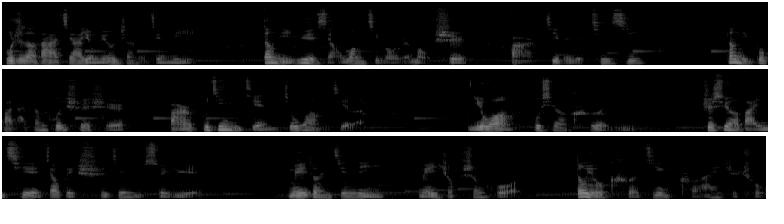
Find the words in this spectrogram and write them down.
不知道大家有没有这样的经历？当你越想忘记某人某事，反而记得越清晰；当你不把它当回事时，反而不经意间就忘记了。遗忘不需要刻意，只需要把一切交给时间与岁月。每一段经历，每一种生活，都有可敬可爱之处。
